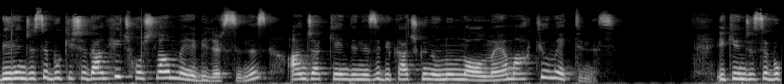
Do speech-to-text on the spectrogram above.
Birincisi bu kişiden hiç hoşlanmayabilirsiniz ancak kendinizi birkaç gün onunla olmaya mahkum ettiniz. İkincisi bu,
